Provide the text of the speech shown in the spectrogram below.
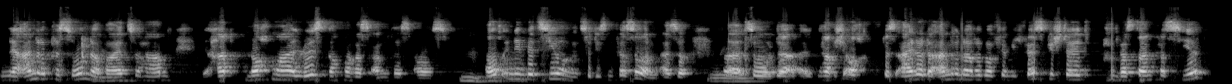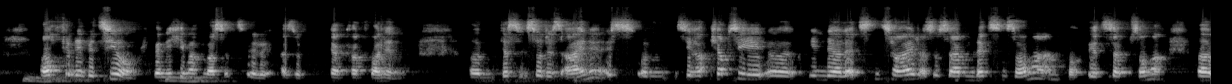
eine andere Person dabei zu haben, hat noch mal, löst nochmal was anderes aus. Mhm. Auch in den Beziehungen zu diesen Personen. Also mhm. äh, so, da habe ich auch das eine oder andere darüber für mich festgestellt, was dann passiert, mhm. auch für die Beziehung, wenn ich mhm. jemandem was erzähle. Also ja, gerade vorhin. Ähm, das ist so das eine. Ist, ähm, sie, ich habe sie äh, in der letzten Zeit, also seit dem letzten Sommer, jetzt seit dem Sommer, äh,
